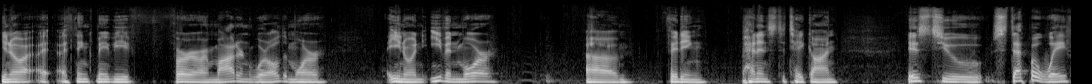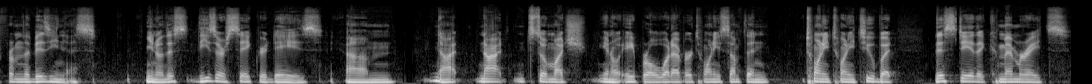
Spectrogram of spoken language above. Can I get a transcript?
you know, I, I think maybe for our modern world, a more you know, an even more um, fitting penance to take on is to step away from the busyness. You know, this these are sacred days. Um, not not so much you know April whatever twenty something twenty twenty two, but this day that commemorates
